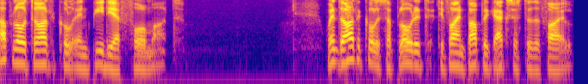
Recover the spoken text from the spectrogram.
Upload the article in PDF format. When the article is uploaded, define public access to the file.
